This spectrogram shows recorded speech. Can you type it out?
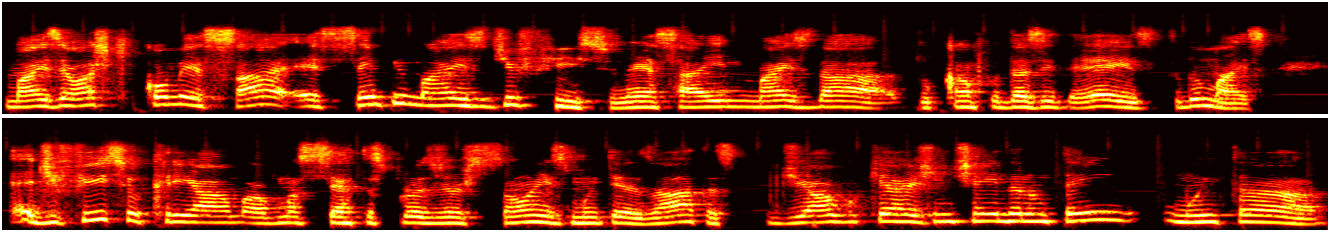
Mas eu acho que começar é sempre mais difícil, né? Sair mais da, do campo das ideias e tudo mais. É difícil criar algumas certas projeções muito exatas de algo que a gente ainda não tem muita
